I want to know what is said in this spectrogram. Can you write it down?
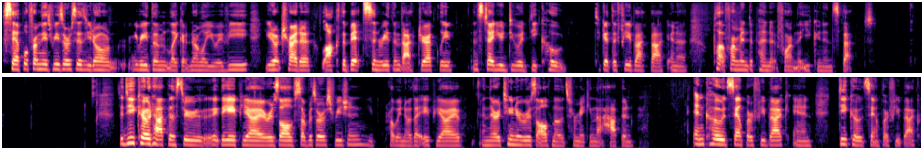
sample from these resources, you don't read them like a normal UAV, you don't try to lock the bits and read them back directly. Instead, you do a decode to get the feedback back in a platform independent form that you can inspect. The decode happens through the API resolve subresource region. You probably know that API. And there are two new resolve modes for making that happen. Encode sampler feedback and decode sampler feedback.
